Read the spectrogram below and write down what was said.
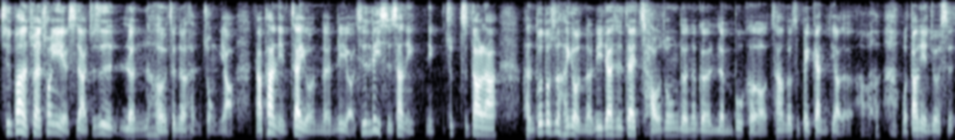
其实包含出来创业也是啊，就是人和真的很重要。哪怕你再有能力哦，其实历史上你你就知道啦，很多都是很有能力，但是在朝中的那个人不和，常常都是被干掉的。哈，我当年就是，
